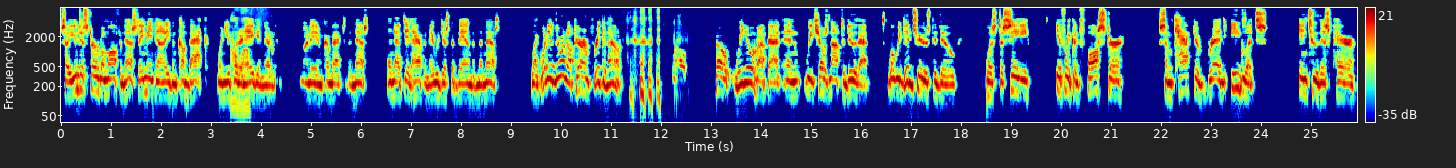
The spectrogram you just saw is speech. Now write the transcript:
So you disturb them off a nest, they may not even come back when you Oh, put an wow. egg in there. You might them come back to the nest. And that did happen. They would just abandon the nest. Like, what are you doing up here? I'm freaking out. so, so we knew about that and we chose not to do that. What we did choose to do was to see if we could foster some captive bred eaglets into this pair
